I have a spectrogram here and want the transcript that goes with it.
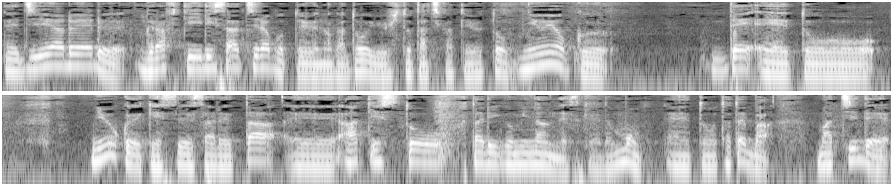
で GRL グラフィティリサーチラボというのがどういう人たちかというとニューヨークで、えー、とニューヨークで結成された、えーアーティスト2人組なんですけれども、えー、と例えば街で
